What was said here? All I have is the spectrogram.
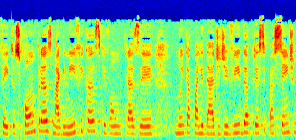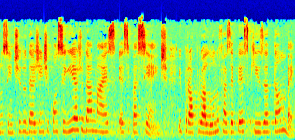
feitas compras magníficas que vão trazer muita qualidade de vida para esse paciente, no sentido da gente conseguir ajudar mais esse paciente e próprio aluno fazer pesquisa também.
